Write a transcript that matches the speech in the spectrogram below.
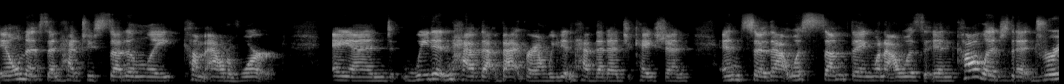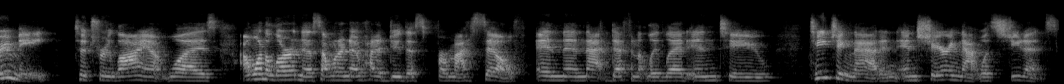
illness and had to suddenly come out of work. And we didn't have that background. We didn't have that education. And so that was something when I was in college that drew me to Truliant was I want to learn this. I want to know how to do this for myself. And then that definitely led into teaching that and, and sharing that with students.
